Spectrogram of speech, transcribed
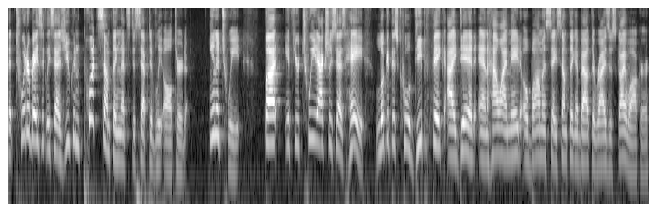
that Twitter basically says you can put something that's deceptively altered in a tweet, but if your tweet actually says, hey, look at this cool deep fake I did and how I made Obama say something about the rise of Skywalker,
